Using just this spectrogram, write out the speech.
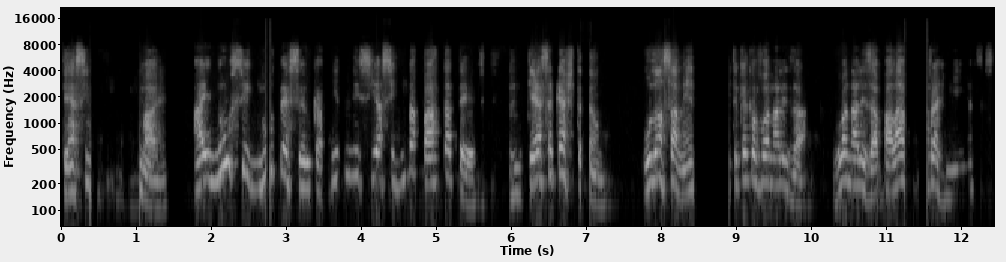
tem essa imagem. Aí, no, no terceiro capítulo, inicia a segunda parte da tese, que é essa questão. O lançamento, o que é que eu vou analisar? Vou analisar palavras minhas,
